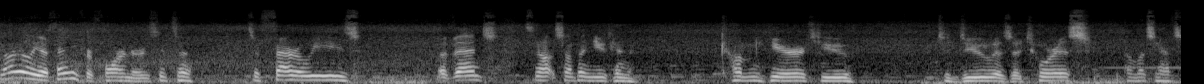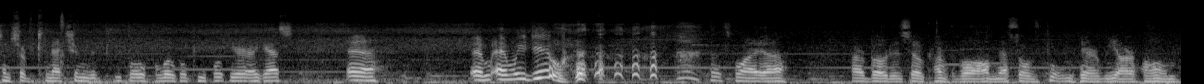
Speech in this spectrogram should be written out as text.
Not really a thing for foreigners. It's a it's a Faroese event. It's not something you can come here to to do as a tourist unless you have some sort of connection with people, local people here, I guess. Uh, and, and we do. That's why uh, our boat is so comfortable, all nestled in here. We are home.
